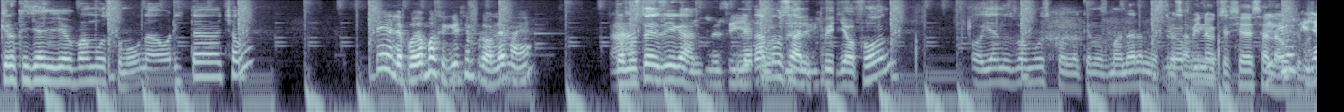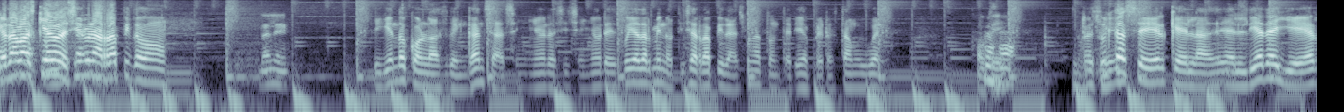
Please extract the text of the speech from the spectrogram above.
creo que ya llevamos como una horita, chavo. Sí, le podemos seguir sin problema, ¿eh? Como Ah, ustedes digan, le seguí ¿le como- damos le al pillofón o ya nos vamos con lo que nos mandaron Yo nuestros opino amigos? que sea esa la Yo última. Yo nada más quiero decir una rápido. Dale. Siguiendo con las venganzas, señoras y señores. Voy a dar mi noticia rápida. Es una tontería, pero está muy buena. Ok. Resulta ser que la- el día de ayer,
